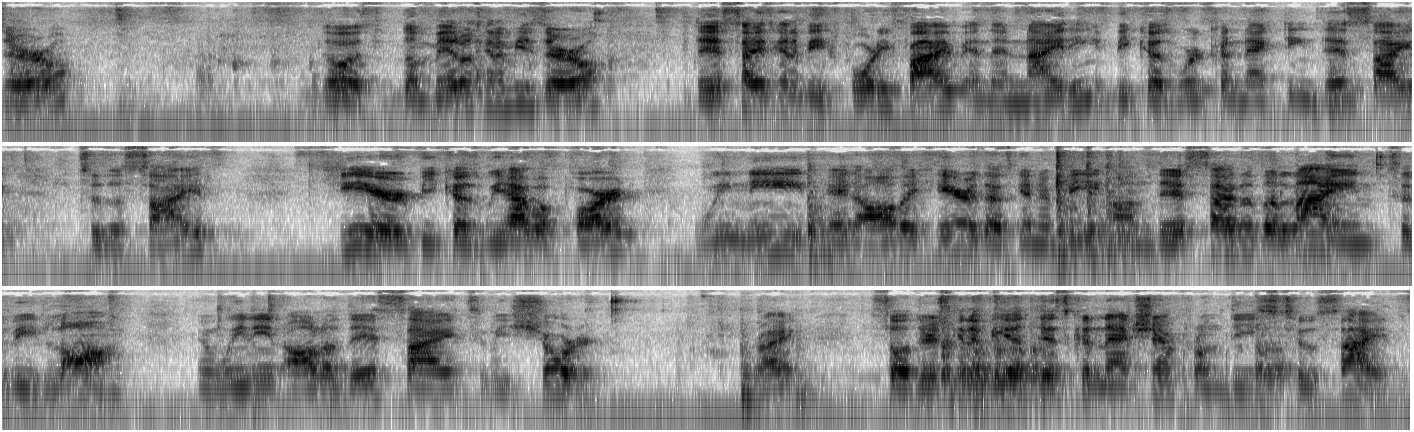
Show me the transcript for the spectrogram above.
zero. So the middle is gonna be zero. This side is gonna be 45 and then 90 because we're connecting this side to the side. Here, because we have a part, we need and all the hair that's gonna be on this side of the line to be long. And we need all of this side to be shorter, right? So there's gonna be a disconnection from these two sides.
